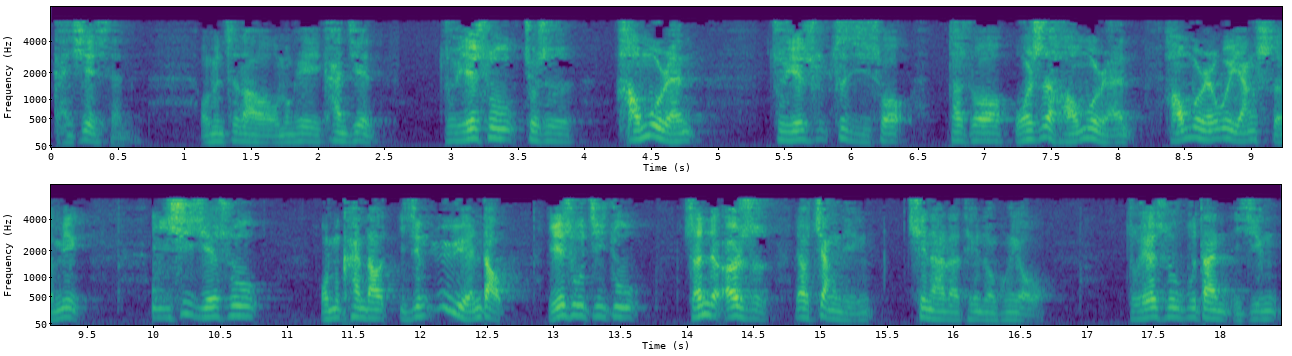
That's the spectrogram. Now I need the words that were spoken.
感谢神，我们知道我们可以看见主耶稣就是好牧人。主耶稣自己说：“他说我是好牧人，好牧人为羊舍命。”以西结书我们看到已经预言到耶稣基督。神的儿子要降临，亲爱的听众朋友，主耶稣不但已经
